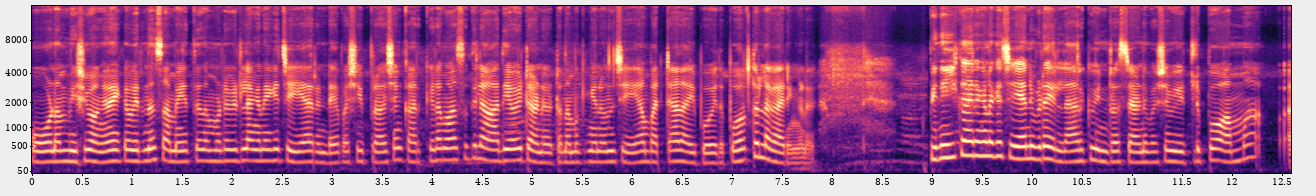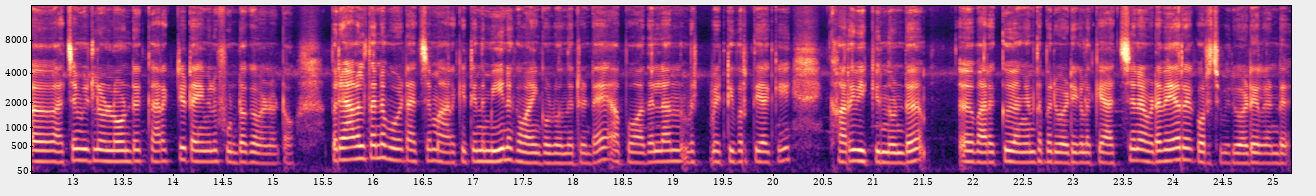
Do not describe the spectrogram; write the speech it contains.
ഓണം വിഷു അങ്ങനെയൊക്കെ വരുന്ന സമയത്ത് നമ്മുടെ വീട്ടിൽ അങ്ങനെയൊക്കെ ചെയ്യാറുണ്ട്. പക്ഷേ ഇപ്രാവശ്യം കർക്കിട മാസത്തിൽ ആദ്യമായിട്ടാണ് കേട്ടോ നമുക്കിങ്ങനെ ഒന്നും ചെയ്യാൻ പറ്റാതായി പോയത്. പുറത്തുള്ള കാര്യങ്ങൾ. പിന്നെ ഈ കാര്യങ്ങളൊക്കെ ചെയ്യാൻ ഇവിടെ എല്ലാവർക്കും ഇൻട്രസ്റ്റ് ആണ്. പക്ഷേ വീട്ടിലിപ്പോൾ അമ്മ അച്ഛൻ വീട്ടിലുള്ളതുകൊണ്ട് കറക്റ്റ് ടൈമിൽ ഫുഡൊക്കെ വേണം കേട്ടോ. അപ്പോൾ രാവിലെ തന്നെ പോയിട്ട് അച്ഛൻ മാർക്കറ്റിൽ നിന്ന് മീനൊക്കെ വാങ്ങിക്കൊണ്ട് വന്നിട്ടുണ്ട്. അപ്പോൾ അതെല്ലാം വെട്ടി വൃത്തിയാക്കി കറി വയ്ക്കുന്നുണ്ട് ആ, വറക്കുക അങ്ങനത്തെ പരിപാടികളൊക്കെ. അച്ഛൻ അവിടെ വേറെ കുറച്ച് പരിപാടികളുണ്ട്.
